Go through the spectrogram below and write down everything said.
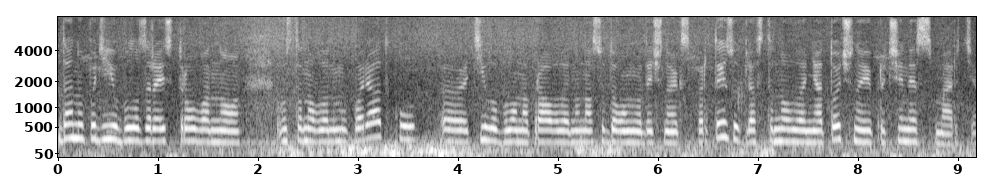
Дану подію було зареєстровано в установленому порядку. Е, Тіло було направлено на судово медичну експертизу для встановлення точної причини смерті.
